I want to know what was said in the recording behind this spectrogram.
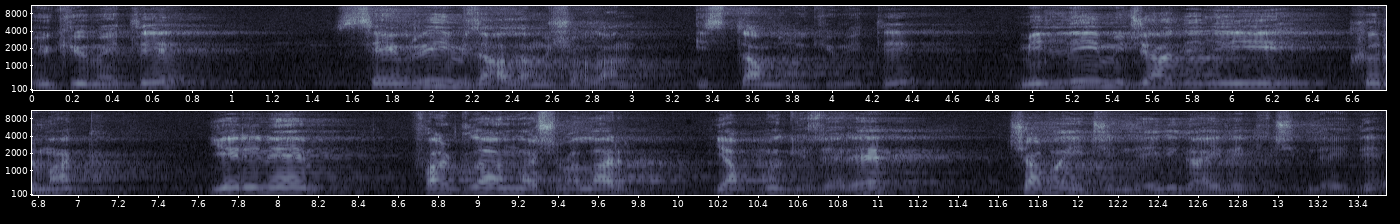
hükümeti Sevri imzalamış olan İstanbul hükümeti milli mücadeleyi kırmak yerine farklı anlaşmalar yapmak üzere çaba içindeydi, gayret içindeydi.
